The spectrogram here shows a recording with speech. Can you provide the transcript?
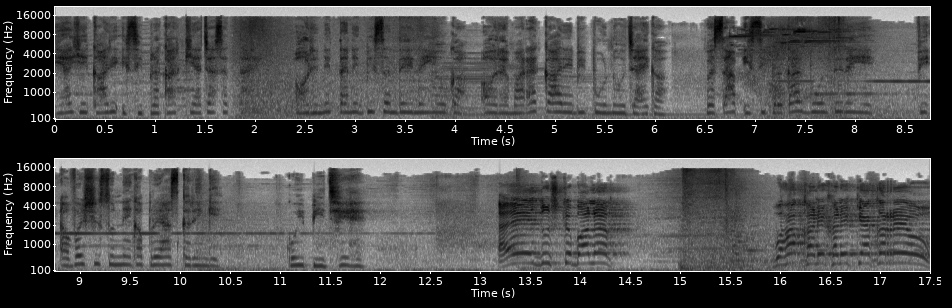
भैया ये कार्य इसी प्रकार किया जा सकता है। और इन्हें तनिक भी संदेह नहीं होगा और हमारा कार्य भी पूर्ण हो जाएगा। बस आप इसी प्रकार बोलते रहिए वे अवश्य सुनने का प्रयास करेंगे। कोई पीछे है। अरे दुष्ट बालक! वहाँ खड़े खड़े क्या कर रहे हो?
